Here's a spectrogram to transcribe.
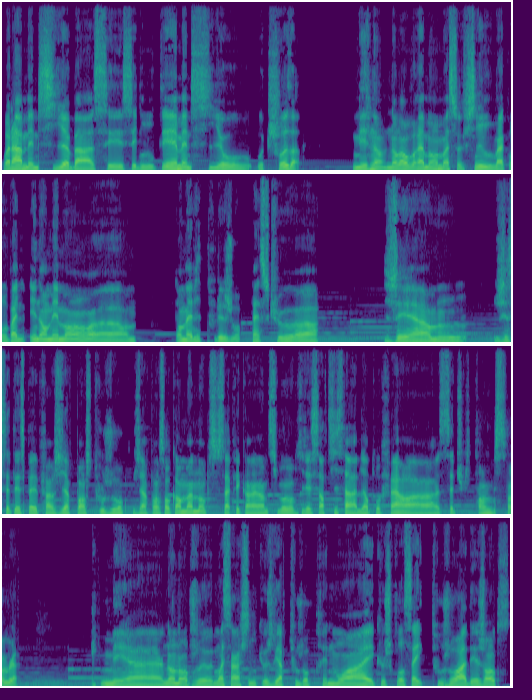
voilà, même si euh, bah, c'est, limité, même si au- autre chose. Mais non, non, non, vraiment, moi, ce film m'accompagne énormément euh, dans ma vie de tous les jours parce que euh, j'ai, euh, j'ai cette espèce, enfin, j'y repense toujours, j'y repense encore maintenant parce que ça fait quand même un petit moment qu'il est sorti, ça va bientôt faire euh, 7-8 ans, il me semble. Mais euh, non, non, je, moi, c'est un film que je garde toujours près de moi et que je conseille toujours à des gens qui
